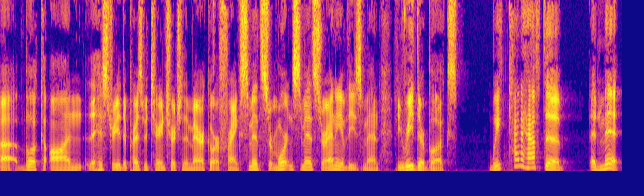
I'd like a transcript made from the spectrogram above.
uh, book on the history of the Presbyterian Church in America, or Frank Smith's, or Morton Smith's, or any of these men, if you read their books, we kind of have to admit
